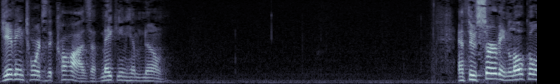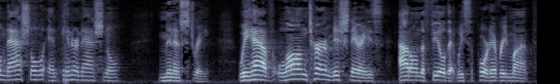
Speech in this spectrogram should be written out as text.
giving towards the cause of making him known. And through serving local, national, and international ministry. We have long term missionaries out on the field that we support every month.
